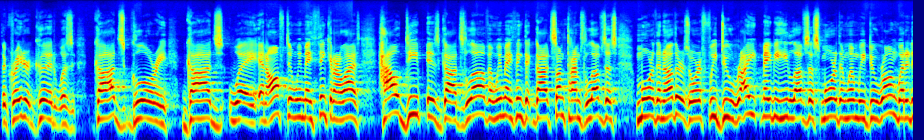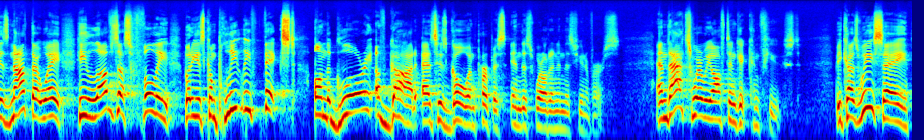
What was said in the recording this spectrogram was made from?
The greater good was God's glory, God's way. And often we may think in our lives, how deep is God's love? And we may think that God sometimes loves us more than others, or if we do right, maybe He loves us more than when we do wrong. But it is not that way. He loves us fully, but He is completely fixed on the glory of God as His goal and purpose in this world and in this universe. And that's where we often get confused because we say,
